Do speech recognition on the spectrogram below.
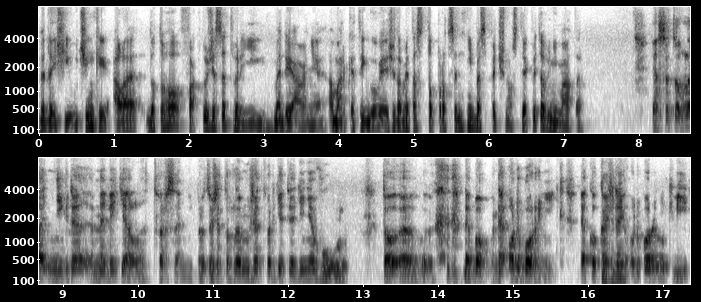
vedlejší účinky, ale do toho faktu, že se tvrdí mediálně a marketingově, že tam je ta stoprocentní bezpečnost. Jak vy to vnímáte? Já se tohle nikde neviděl tvrzení, protože tohle může tvrdit jedině vůl, to, eh, nebo neodborník. Jako každý mhm. odborník ví,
